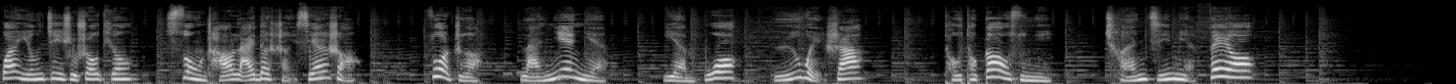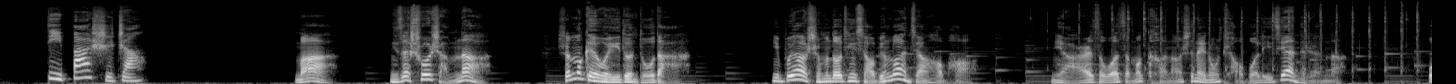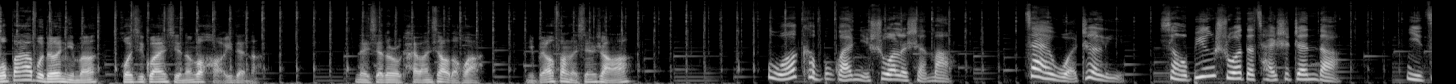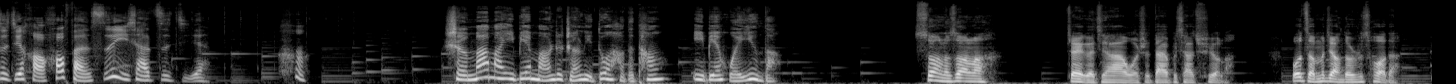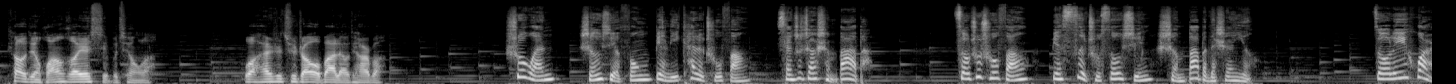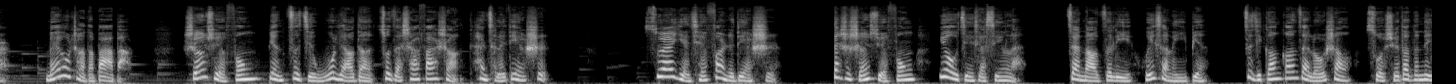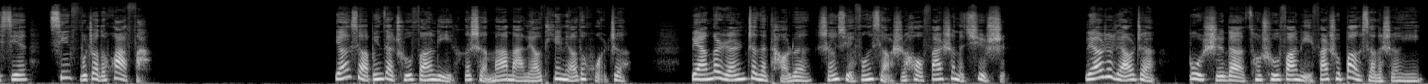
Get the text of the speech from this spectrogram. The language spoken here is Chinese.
欢迎继续收听《宋朝来的沈先生》，作者蓝念念，演播鱼尾鲨。偷偷告诉你，全集免费哦。第八十章。妈，你在说什么呢？什么给我一顿毒打？你不要什么都听小兵乱讲好不好？你儿子我怎么可能是那种挑拨离间的人呢？我巴不得你们婆媳关系能够好一点呢，那些都是开玩笑的话，你不要放在心上啊。我可不管你说了什么，在我这里，小兵说的才是真的，你自己好好反思一下自己。哼！沈妈妈一边忙着整理炖好的汤，一边回应道：“算了算了，这个家我是待不下去了，我怎么讲都是错的。”跳进黄河也洗不清了，我还是去找我爸聊天吧。说完，沈雪峰便离开了厨房，想去找沈爸爸。走出厨房，便四处搜寻沈爸爸的身影。走了一会儿，没有找到爸爸，沈雪峰便自己无聊的坐在沙发上看起了电视。虽然眼前放着电视，但是沈雪峰又静下心来，在脑子里回想了一遍。自己刚刚在楼上所学到的那些新符咒的画法。杨小兵在厨房里和沈妈妈聊天聊得火热，两个人正在讨论沈雪峰小时候发生的趣事。聊着聊着，不时的从厨房里发出爆笑的声音。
